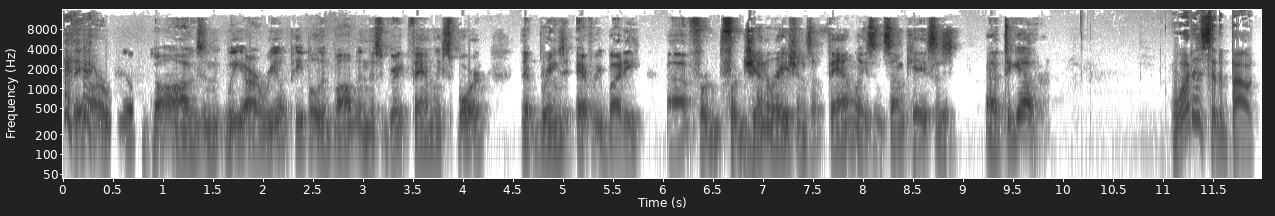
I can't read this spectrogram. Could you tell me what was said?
they are real dogs, and we are real people involved in this great family sport that brings everybody uh, for for generations of families in some cases uh, together. What is it about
